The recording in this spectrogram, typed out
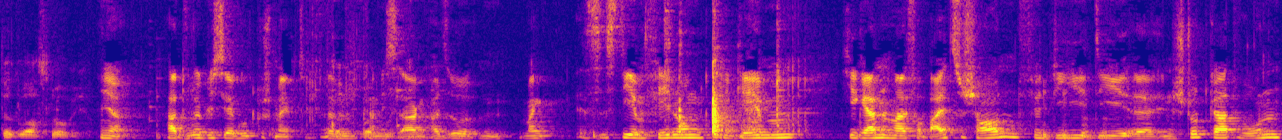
Das war's, glaube ich. Ja, hat wirklich sehr gut geschmeckt, ähm, kann ich sagen. Also man, es ist die Empfehlung gegeben, hier gerne mal vorbeizuschauen, für die, die äh, in Stuttgart wohnen.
